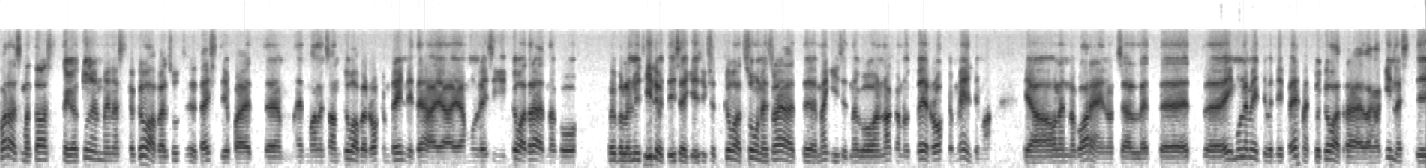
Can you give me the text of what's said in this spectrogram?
varasemate aastatega tunnen ma ennast ka kõva peal suhteliselt hästi juba, et, äh, et ma olen saanud kõva peal rohkem trenni teha ja, ja mulle isegi kõvad rajad nagu võib-olla nüüd hiljuti isegi siuksed kõvad soones rajad, äh, mägised nagu on hakanud veel rohkem meeldima ja olen nagu arenenud seal, et, et ei, mulle meeldivad nii pehmed kui kõvad rajad, aga kindlasti,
